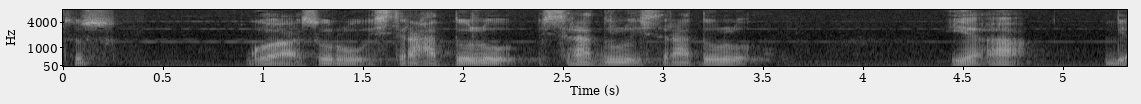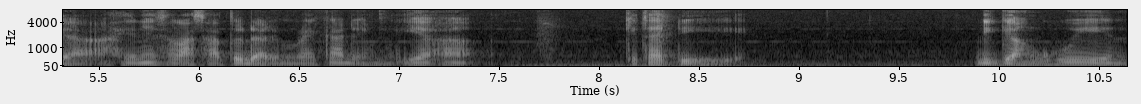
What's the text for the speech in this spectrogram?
Terus gue suruh istirahat dulu istirahat dulu istirahat dulu. Iya dia akhirnya salah satu dari mereka yang iya kita di digangguin.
